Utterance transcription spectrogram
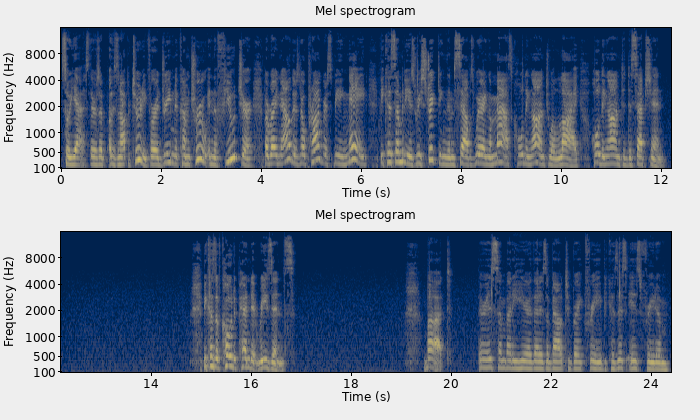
So yes, there's a there's an opportunity for a dream to come true in the future, but right now there's no progress being made because somebody is restricting themselves, wearing a mask, holding on to a lie, holding on to deception. Because of codependent reasons. But there is somebody here that is about to break free because this is freedom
